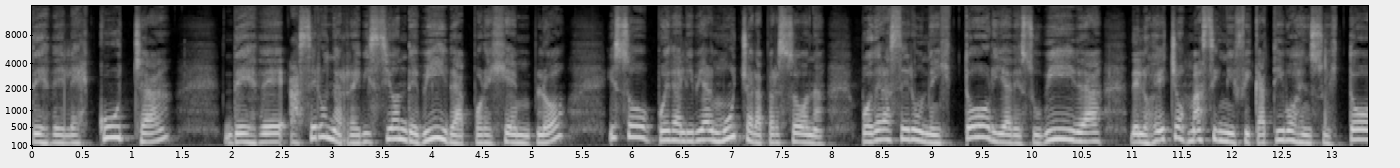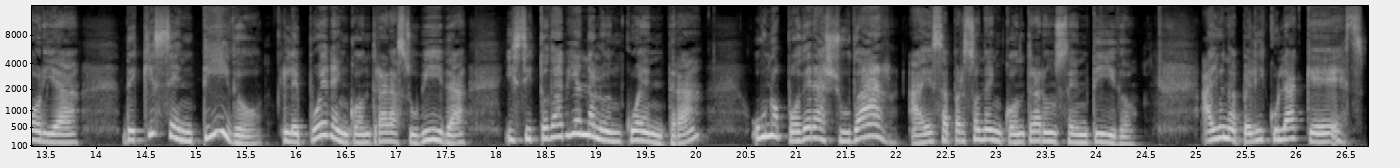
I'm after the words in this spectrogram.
desde la escucha, desde hacer una revisión de vida, por ejemplo. Eso puede aliviar mucho a la persona, poder hacer una historia de su vida, de los hechos más significativos en su historia, de qué sentido le puede encontrar a su vida y si todavía no lo encuentra, uno poder ayudar a esa persona a encontrar un sentido. Hay una película que es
